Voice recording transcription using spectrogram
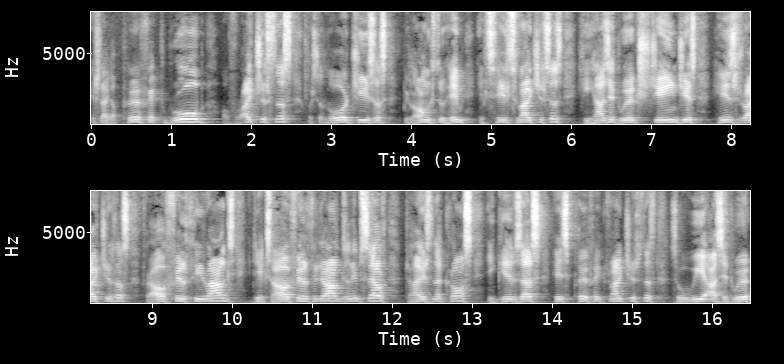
It's like a perfect robe of righteousness, which the Lord Jesus belongs to him. It's his righteousness. He has it where exchanges his righteousness for our filthy rags. He takes our filthy rags on himself, dies on the cross. He gives us his perfect righteousness. So we, as it were,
